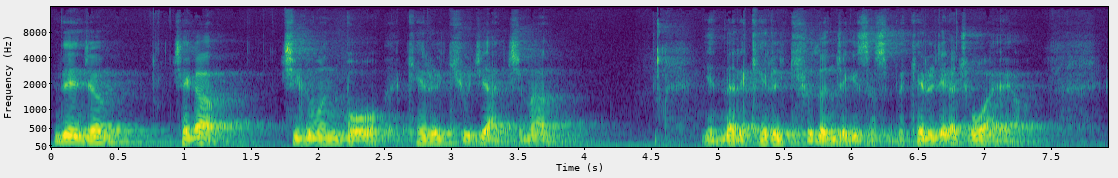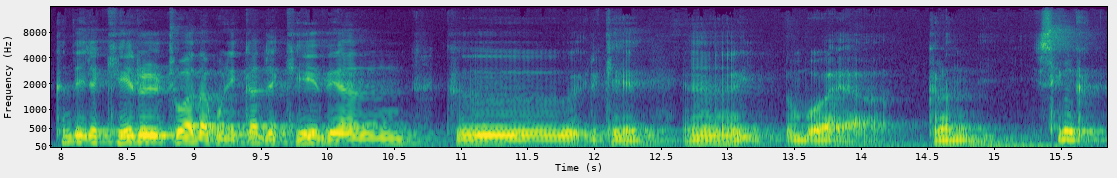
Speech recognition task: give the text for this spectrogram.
근데 이제 제가 지금은 뭐 개를 키우지 않지만 옛날에 개를 키우던 적이 있었습니다. 개를 제가 좋아해요. 근데 이제 개를 좋아하다 보니까 이제 개에 대한 그 이렇게 어, 뭐야 그런 생각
